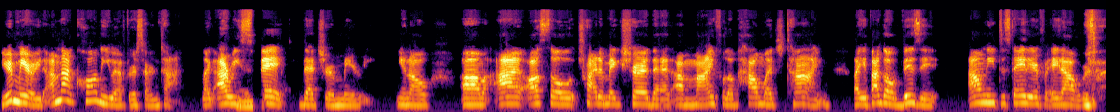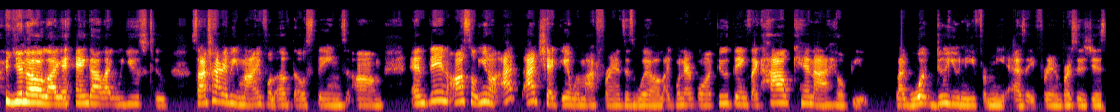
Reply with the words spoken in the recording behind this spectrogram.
You're married. I'm not calling you after a certain time. Like I mm. respect mm. that you're married. You know, um, I also try to make sure that I'm mindful of how much time. Like if I go visit, I don't need to stay there for eight hours, you know, like hang out like we used to. So I try to be mindful of those things. Um, and then also, you know, I, I check in with my friends as well. Like when they're going through things, like how can I help you? Like what do you need from me as a friend versus just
